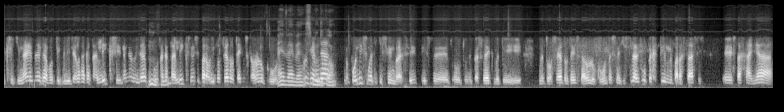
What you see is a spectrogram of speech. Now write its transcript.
ξεκινάει βέβαια από την Κρήτη, αλλά θα καταλήξει, είναι μια δουλειά που mm-hmm. θα καταλήξει είναι στην παραγωγή του θέατρο τέχνης Καρόλου Κούν. Ε, βέβαια, σημαντικό. Μια, με πολύ σημαντική σύμπραξη της, ε, του, του ΔΠΕΣΕΚ με, τη, με το θέατρο τέχνης Καρόλου Κούν. Θα συνεχιστεί δηλαδή που παιχτείνουν οι παραστάσεις ε, στα Χανιά,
